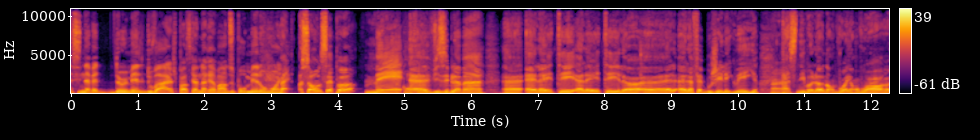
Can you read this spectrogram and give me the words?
s'il n'avait 2000 d'ouverts, je pense qu'elle en aurait vendu pour 1000 au moins. Ben, ça, on le sait pas, mais euh, visiblement, euh, elle a été, elle a été là, euh, elle, elle a fait bouger l'aiguille à ce niveau-là. Donc, voyons voir.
